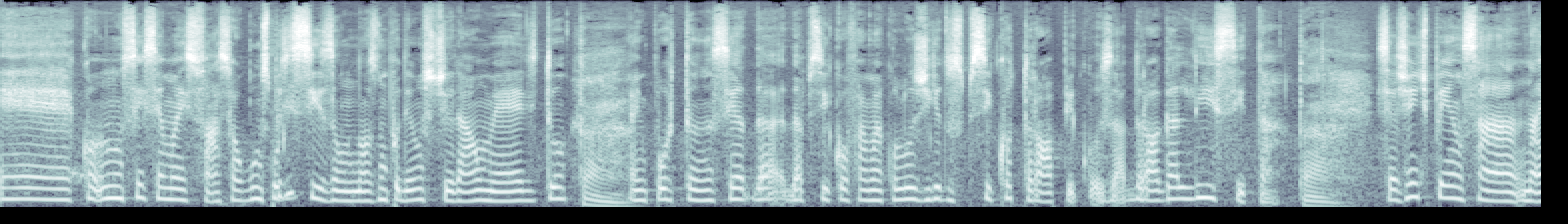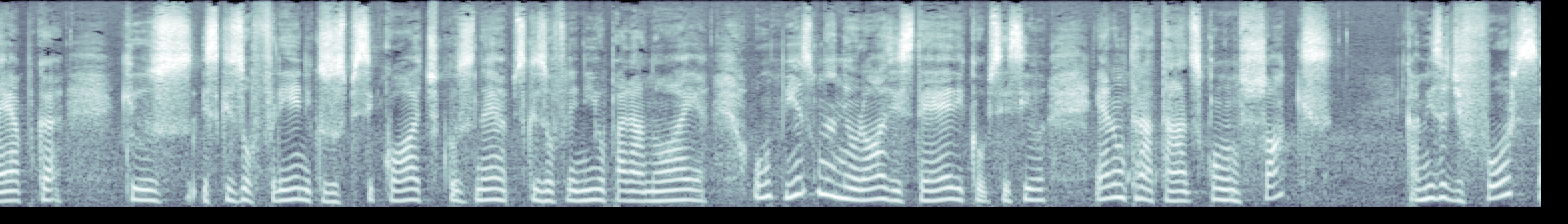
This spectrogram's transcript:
É, não sei se é mais fácil. Alguns precisam, nós não podemos tirar o mérito, Tá. a importância da, da psicofarmacologia, dos psicotrópicos, a droga lícita. Tá. Se a gente pensar na época que os esquizofrênicos, os psicóticos, né, esquizofrenia ou paranoia, ou mesmo na neurose histérica, obsessiva, eram tratados com choques, camisa de força,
